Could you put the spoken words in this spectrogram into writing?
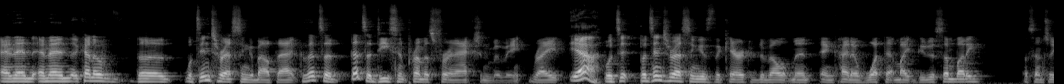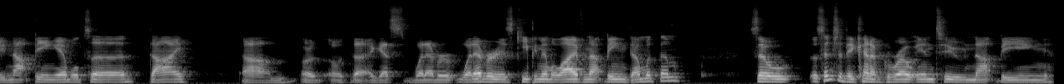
And then and then the kind of the what's interesting about that because that's a that's a decent premise for an action movie, right? Yeah. What's it, what's interesting is the character development and kind of what that might do to somebody, essentially not being able to die, um, or, or the, I guess whatever whatever is keeping them alive not being done with them. So essentially, they kind of grow into not being,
